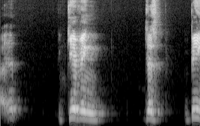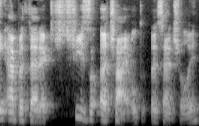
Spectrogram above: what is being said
uh, giving just being empathetic, she's a child essentially.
